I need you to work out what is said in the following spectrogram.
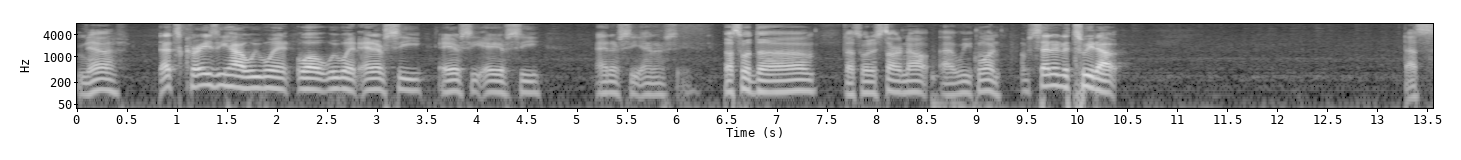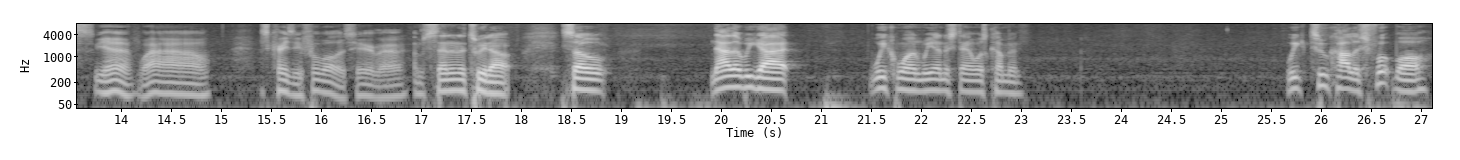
Yeah, that's crazy how we went. Well, we went NFC, AFC, AFC, NFC, NFC. That's what the um, that's what it's starting out at week one. I'm sending a tweet out. That's yeah, wow. That's crazy. Football is here, man. I'm sending a tweet out. So now that we got week one, we understand what's coming. Week two, college football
